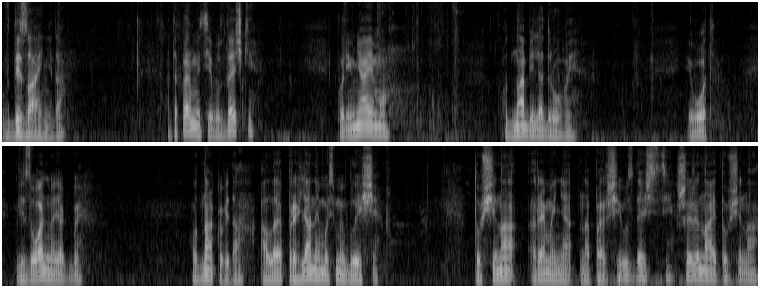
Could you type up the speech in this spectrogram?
в дизайні. Да? А тепер ми ці вуздечки порівняємо одна біля другої. І от візуально якби однакові, да? але приглянемось ми ближче. Товщина ременя на першій уздечці, ширина і товщина.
